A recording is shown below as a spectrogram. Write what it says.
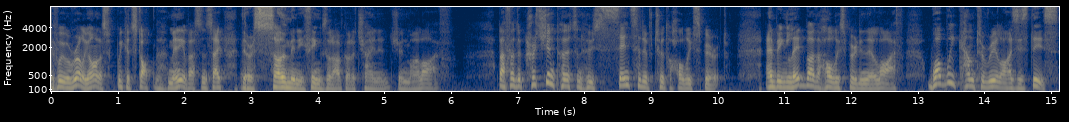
if we were really honest, we could stop many of us and say, There are so many things that I've got to change in my life. But for the Christian person who's sensitive to the Holy Spirit and being led by the Holy Spirit in their life, what we come to realize is this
